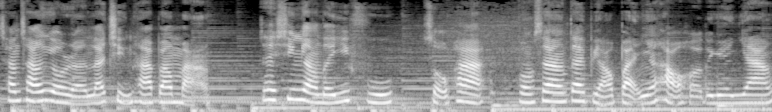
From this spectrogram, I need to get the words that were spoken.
常常有人来请她帮忙，在新娘的衣服、手帕缝上代表百年好合的鸳鸯，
